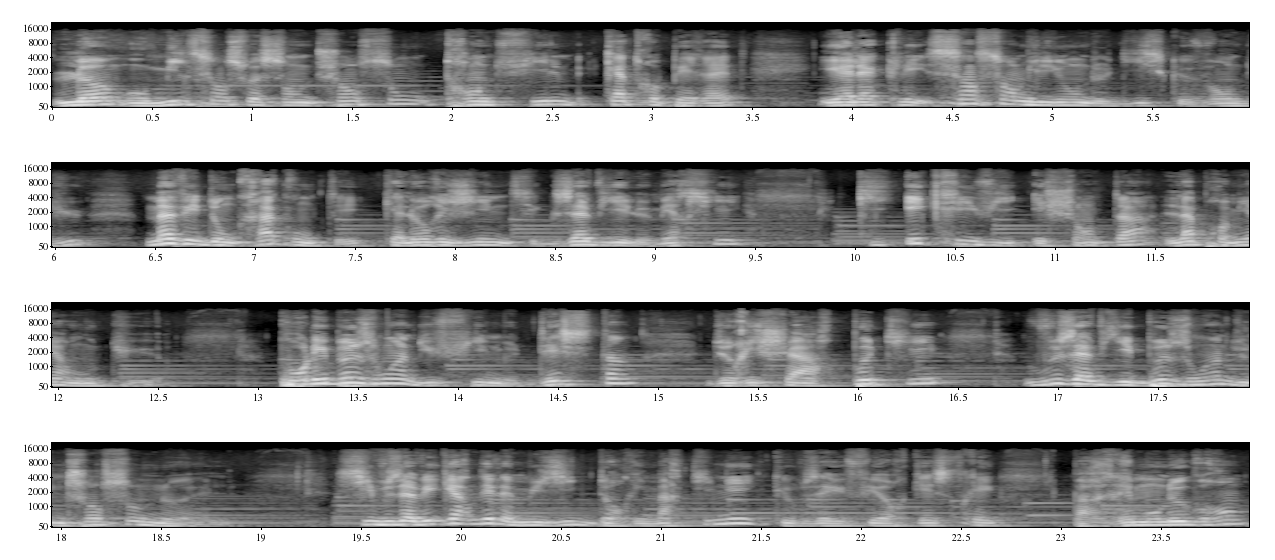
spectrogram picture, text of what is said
l'homme aux 1160 chansons, 30 films, 4 opérettes et à la clé 500 millions de disques vendus, m'avez donc raconté qu'à l'origine c'est Xavier Le Mercier qui écrivit et chanta la première mouture. Pour les besoins du film Destin de Richard Potier, vous aviez besoin d'une chanson de Noël. Si vous avez gardé la musique d'Henri Martinet, que vous avez fait orchestrer par Raymond Legrand,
